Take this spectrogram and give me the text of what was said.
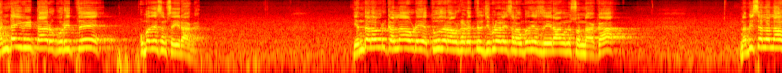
அண்டை வீட்டார் குறித்து உபதேசம் செய்கிறாங்க எந்த அளவுக்கு அல்லாஹுடைய தூதர் அவர்களிடத்தில் ஜிப்ரீல் அலைசலாம் உபதேசம் செய்கிறாங்கன்னு சொன்னாக்கா நபி ஸல்லல்லாஹு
